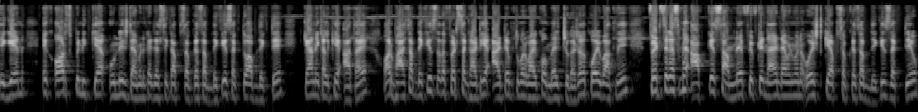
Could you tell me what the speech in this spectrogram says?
अगेन एक और स्पिन किया उन्नीस डायमंड का, जैसे कि आप सबके सब देख ही सकते हो। आप देखते क्या निकल के आता है। और भाई साहब, देखिए सकते फिर से घाटिया आइटम तुम्हारे भाई को मिल चुका है। चलो, कोई बात नहीं। फिर से गैस मैं आपके सामने फिफ्टी नाइन डायमंड मैंने वेस्ट किया, आप सबके सब देख ही सकते हो।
